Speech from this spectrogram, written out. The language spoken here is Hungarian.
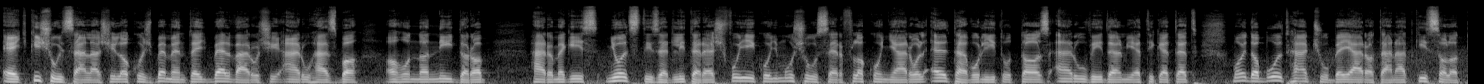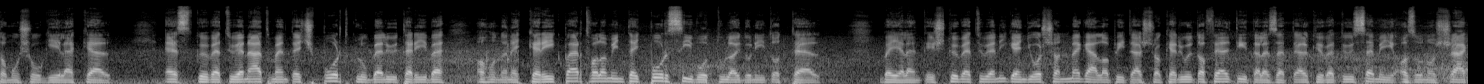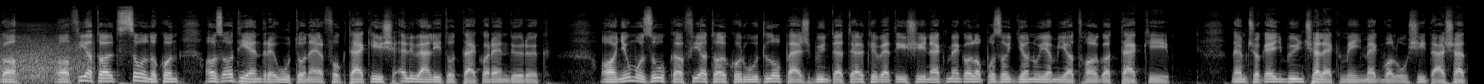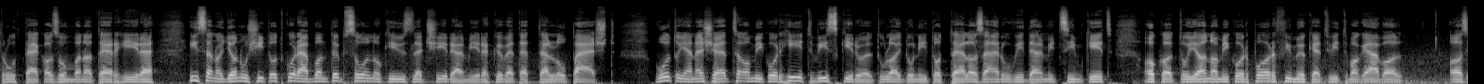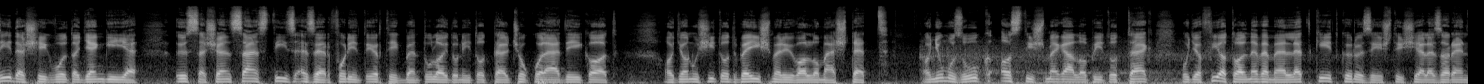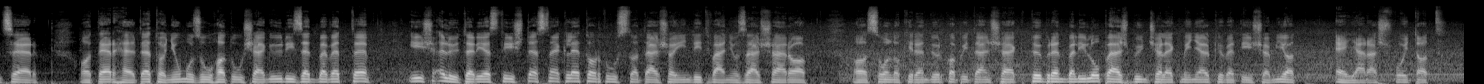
Egy kisújszállási lakos bement egy belvárosi áruházba, ahonnan négy darab 3,8 literes folyékony mosószer flakonjáról eltávolította az áruvédelmi etiketet, majd a bolt hátsó bejáratán át kiszaladt a mosógélekkel. Ezt követően átment egy sportklub előterébe, ahonnan egy kerékpárt, valamint egy porszívót tulajdonított el. Bejelentést követően igen gyorsan megállapításra került a feltételezett elkövető személy azonossága. A fiatalt Szolnokon az Adi Endre úton elfogták és előállították a rendőrök. A nyomozók a fiatalkorút lopás büntet elkövetésének megalapozott gyanúja miatt hallgatták ki. Nem csak egy bűncselekmény megvalósítását rótták azonban a terhére, hiszen a gyanúsított korábban több szolnoki üzlet sérelmére követett el lopást. Volt olyan eset, amikor hét viszkiről tulajdonította el az áruvédelmi címkét, akadt olyan, amikor parfümöket vitt magával. Az édesség volt a gyengéje, összesen 110 ezer forint értékben tulajdonított el csokoládékat. A gyanúsított beismerő vallomást tett. A nyomozók azt is megállapították, hogy a fiatal neve mellett két körözést is jelez a rendszer. A terheltet a nyomozó hatóság őrizetbe vette, és előterjesztést tesznek letartóztatása indítványozására. A szolnoki rendőrkapitányság több rendbeli lopás bűncselekmény elkövetése miatt eljárás folytat.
